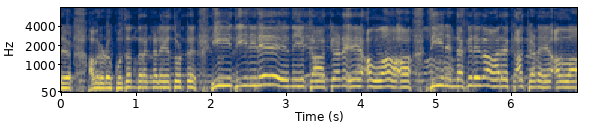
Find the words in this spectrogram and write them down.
പ്രവർത്തിക്കുന്നവര് അവരുടെ കുതന്ത്രങ്ങളെ തൊട്ട് ഈ ദീനിനെ നീ കാക്കണേ അള്ളാ ദീനിന്റെ അഹിരകാരെ കാക്കണേ അള്ളാ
